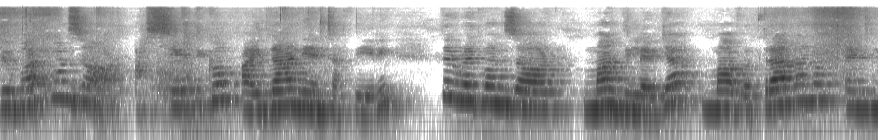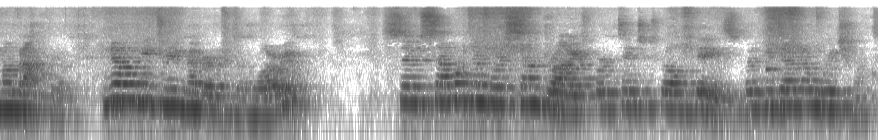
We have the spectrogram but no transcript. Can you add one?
The white ones are Assyrtiko, Aidani, and Tathiri. The red ones are Mandilaria, Mavro Tragano, and Mavrathiro. No need to remember them, don't worry. So some of them were sun dried for 10 to 12 days, but we don't know which ones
